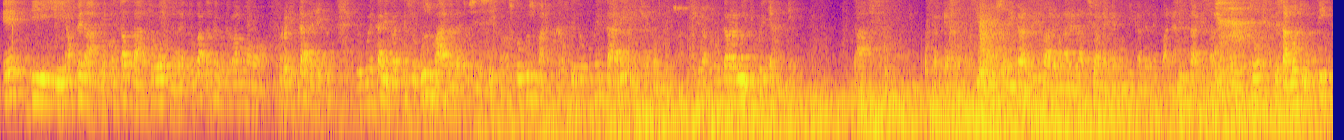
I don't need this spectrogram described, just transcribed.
e di, appena l'ho contattato gli ho detto guarda noi volevamo proiettare i documentari di Francisco Guzman, ha detto sì sì, conosco Guzman, conosco i documentari, non c'è problema, ci racconterà lui di quegli anni, da, perché io non sono in grado di fare una relazione che non dica delle banalità che sanno, tutto, che sanno tutti,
